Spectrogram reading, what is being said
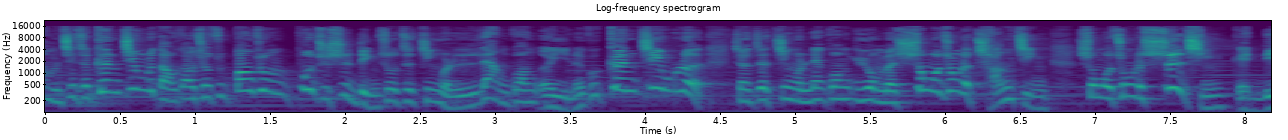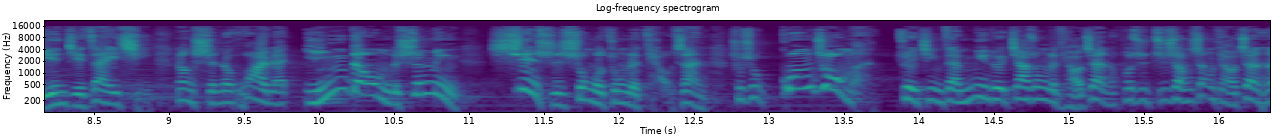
让我们接着更进一步的祷告，求主帮助我们，不只是领受这经文的亮光而已，能够更进一步的将这经文亮光与我们生活中的场景、生活中的事情给连接在一起，让神的话语来引导我们的生命、现实生活中的挑战。求主光照们，最近在面对家中的挑战，或是职场上的挑战，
